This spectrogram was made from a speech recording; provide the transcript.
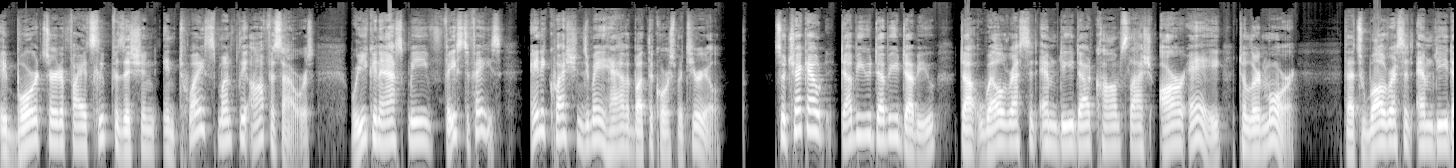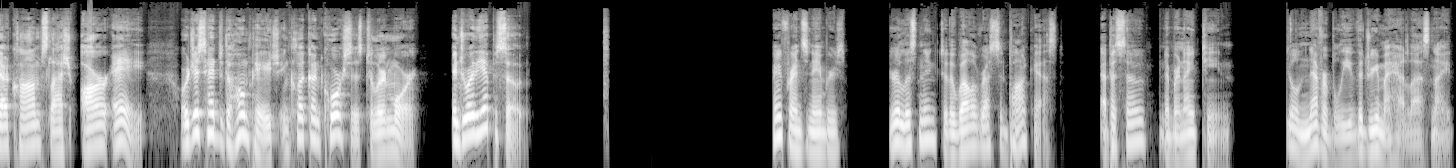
a board certified sleep physician, in twice monthly office hours, where you can ask me face to face any questions you may have about the course material. So check out www.wellrestedmd.com slash RA to learn more. That's wellrestedmd.com slash RA, or just head to the homepage and click on courses to learn more. Enjoy the episode. Hey, friends and neighbors. You're listening to the Well Rested Podcast, episode number 19. You'll never believe the dream I had last night.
